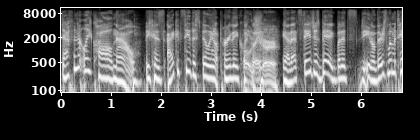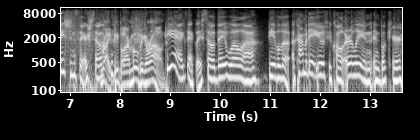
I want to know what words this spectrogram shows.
Definitely call now because I could see this filling up pretty quickly. Oh, sure. Yeah, that stage is big, but it's you know there's limitations there. So right. People are moving around. yeah, exactly. So they will uh, be able to accommodate you if you call early and, and book your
